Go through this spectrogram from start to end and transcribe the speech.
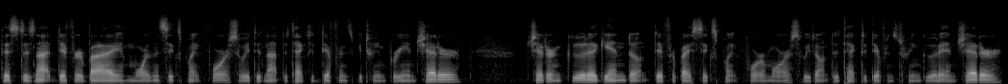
this does not differ by more than 6.4, so we did not detect a difference between Brie and cheddar. Cheddar and Gouda, again, don't differ by 6.4 or more, so we don't detect a difference between Gouda and cheddar.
